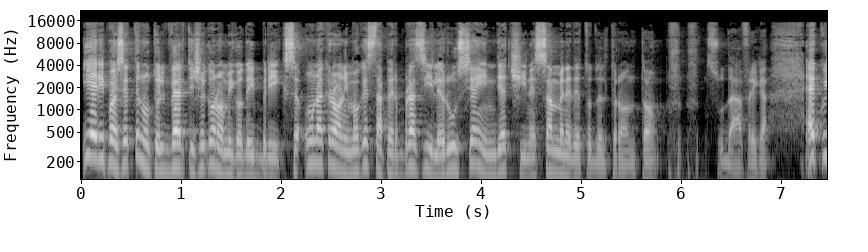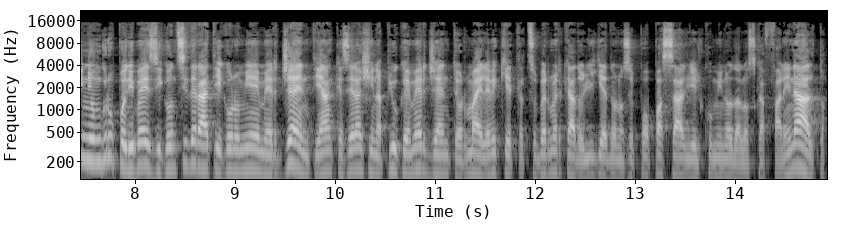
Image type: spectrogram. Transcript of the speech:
Ieri poi si è tenuto il vertice economico dei BRICS, un acronimo che sta per Brasile, Russia, India, Cina e San Benedetto del Tronto, Sudafrica. È quindi un gruppo di paesi considerati economie emergenti, anche se la Cina più che emergente ormai le vecchiette al supermercato gli chiedono se può passargli il cumino dallo scaffale in alto,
